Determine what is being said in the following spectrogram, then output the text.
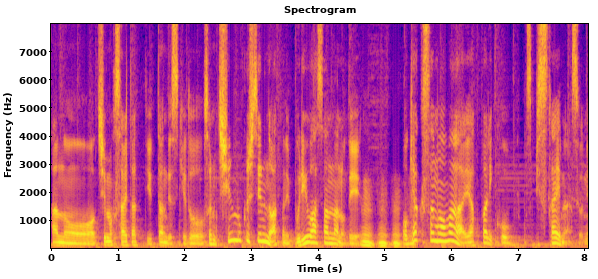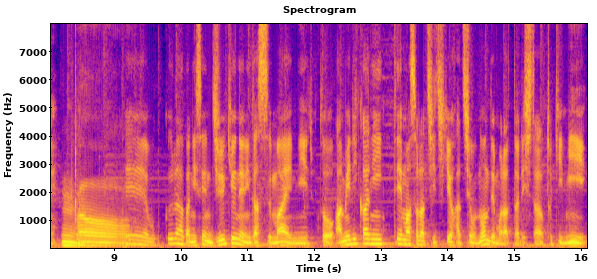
あの注目されたって言ったんですけどそれも注目してるのはあくまでブリュワーさんなので、うんうんうんお客様はやっぱりこうスタイルなんですよね。うんあーで僕らが2019年に出す前にちょっとアメリカに行ってマソラチ1984を飲んでもらったりした時に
